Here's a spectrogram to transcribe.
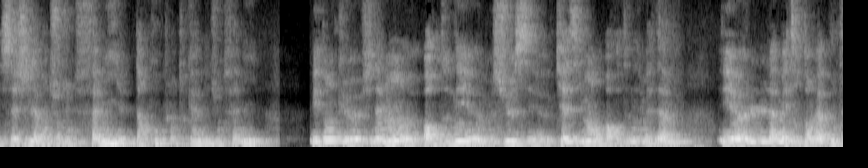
Il s'agit de l'aventure d'une famille, d'un couple en tout cas, mais d'une famille. Et donc, euh, finalement, euh, ordonner euh, monsieur, c'est quasiment ordonner madame et la mettre dans la boucle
